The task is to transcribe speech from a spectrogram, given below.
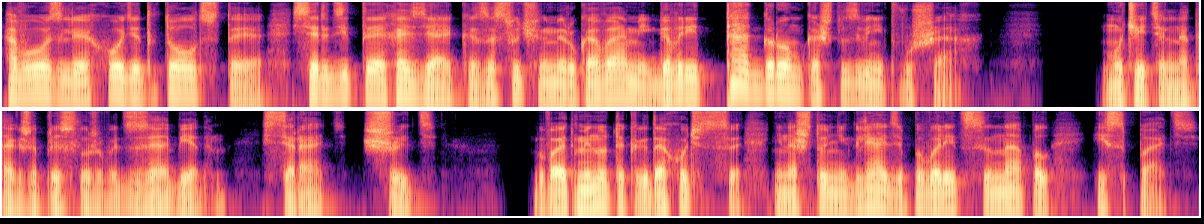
а возле ходит толстая, сердитая хозяйка с засученными рукавами и говорит так громко, что звенит в ушах. Мучительно также прислуживать за обедом, стирать, шить. Бывают минуты, когда хочется, ни на что не глядя, повалиться на пол и спать.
